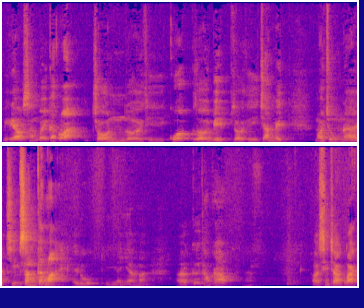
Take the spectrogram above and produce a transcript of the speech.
video săn bẫy các loại. Trồn rồi thì cuốc rồi bịp rồi thì tràng nghịch. Nói chung là chim săn các loại đầy đủ. Thì anh em à, Ờ, cứ tham khảo. À, xin chào các bác.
